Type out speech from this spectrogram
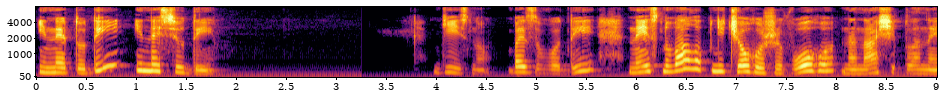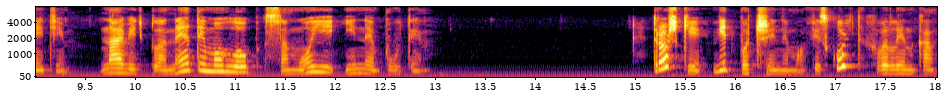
і не туди, і не сюди. Дійсно, без води не існувало б нічого живого на нашій планеті. Навіть планети могло б самої і не бути. Трошки відпочинемо. Фізкульт хвилинка.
